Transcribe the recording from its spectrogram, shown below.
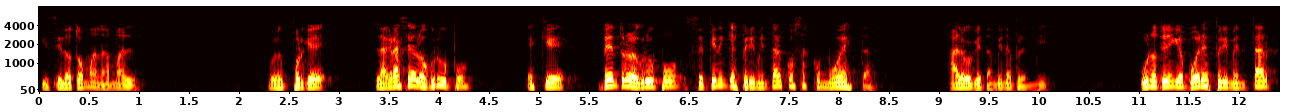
y se lo toman a mal. Porque la gracia de los grupos es que dentro del grupo se tienen que experimentar cosas como estas, algo que también aprendí. Uno tiene que poder experimentar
